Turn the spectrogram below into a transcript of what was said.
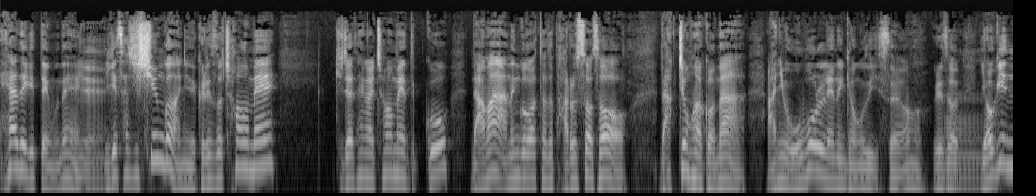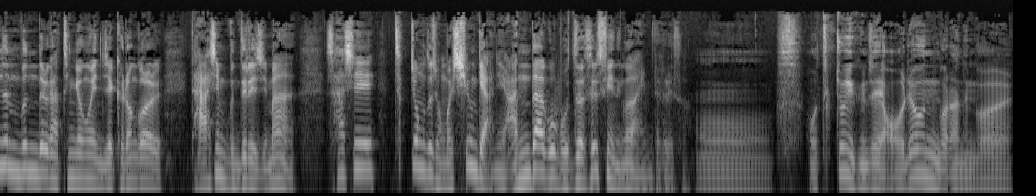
해야 되기 때문에 예. 이게 사실 쉬운 건 아니에요. 그래서 처음에 기자 생활 처음에 듣고 나만 아는 것 같아서 바로 써서 낙종하거나 아니면 오보를 내는 경우도 있어요. 그래서 어. 여기 있는 분들 같은 경우에 이제 그런 걸 다 하신 분들이지만 사실 특종도 정말 쉬운 게 아니에요. 안다고 모두 다 쓸 수 있는 건 아닙니다. 그래서. 어, 어, 특종이 굉장히 어려운 거라는 걸.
